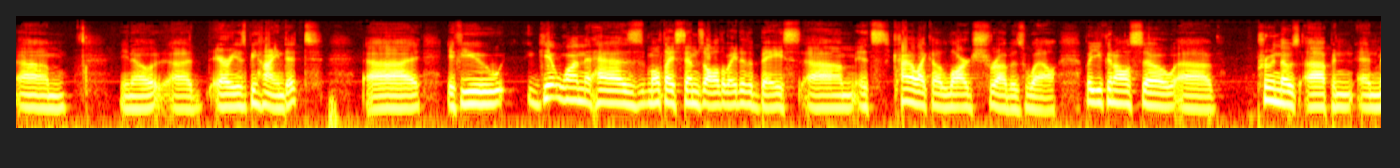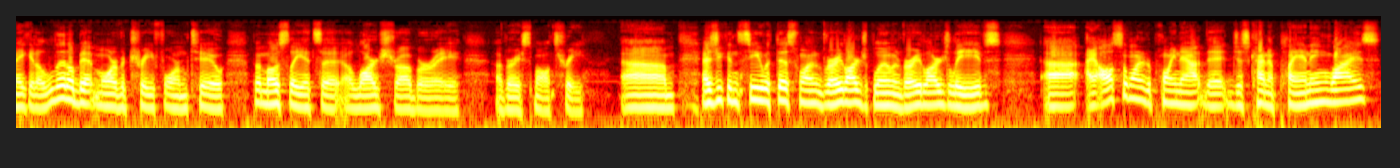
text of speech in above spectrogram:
um, you know, uh, areas behind it. Uh, if you get one that has multi-stems all the way to the base, um, it's kind of like a large shrub as well. But you can also uh, prune those up and, and make it a little bit more of a tree form too, but mostly it's a, a large shrub or a, a very small tree. Um, as you can see with this one, very large bloom and very large leaves. Uh, I also wanted to point out that just kind of planning wise,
